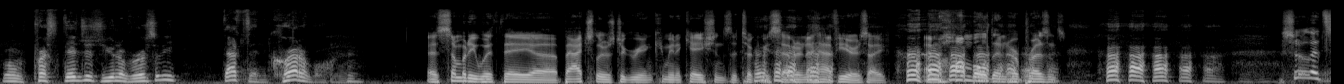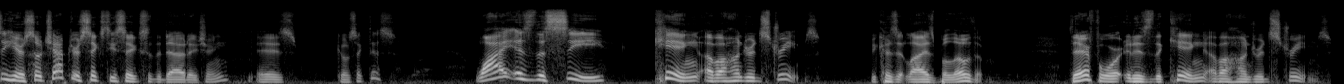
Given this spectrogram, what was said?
from a prestigious university? That's incredible. Mm-hmm. As somebody with a uh, bachelor's degree in communications that took me seven and a half years, I, I'm humbled in her presence. So let's see here. So chapter 66 of the Tao Te Ching is goes like this. Why is the sea king of a hundred streams? Because it lies below them. Therefore it is the king of a hundred streams.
